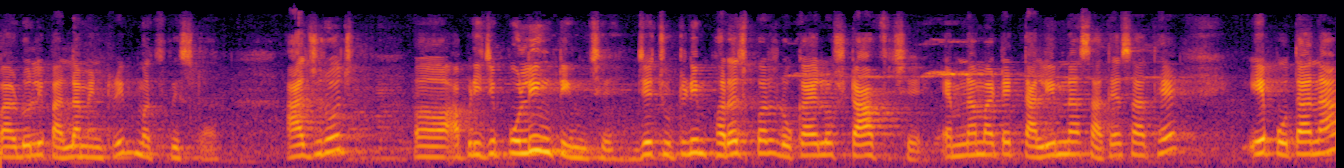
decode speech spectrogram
બારડોલી પાર્લામેન્ટરી મત વિસ્તાર. આજરોજ આપણી જે પોલિંગ ટીમ છે, જે ચૂંટણી ફરજ પર રોકાયેલો સ્ટાફ છે, એમના માટે તાલીમના સાથે સાથે એ પોતાના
